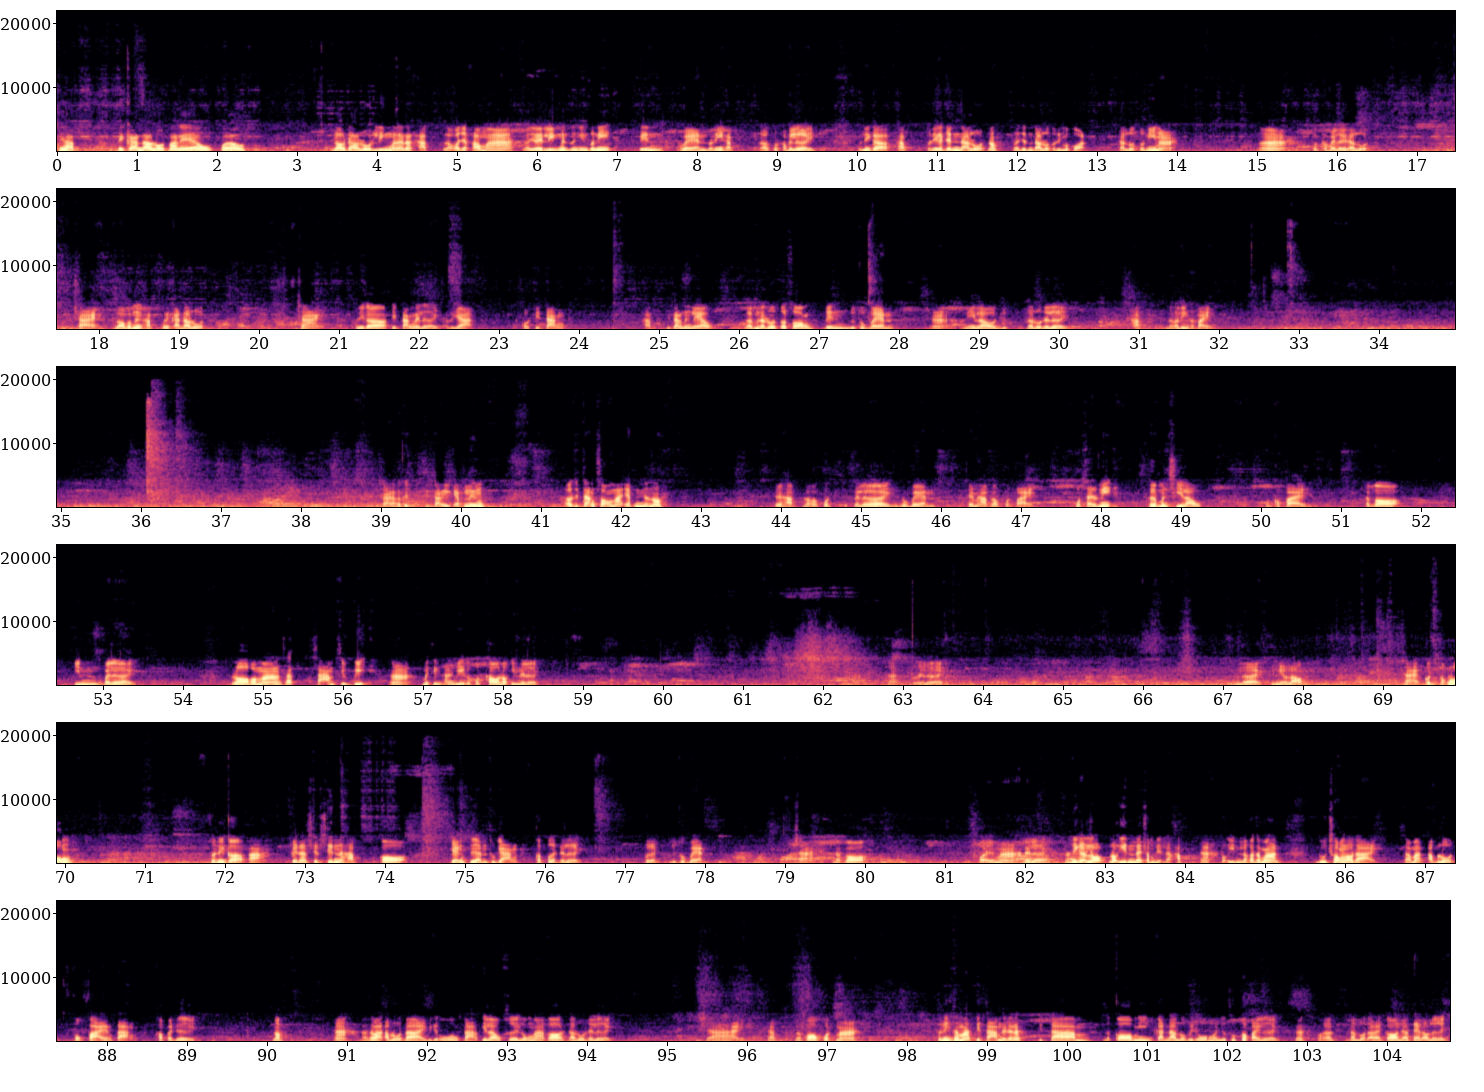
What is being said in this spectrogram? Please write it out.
นี่ครับ ในการดาวน์โหลดมาแล้วพอเราเราดาวน์โหลดลิงก์มาแล้วนะครับ เราก็จะเข้ามา เราจะได้ลิงก์เป็นลิงก์ตัวนี้ เป็นแวนตัวนี้ครับ เรากดเข้าไปเลย ตัวนี้ก็ครับ ตัวนี้ก็จะดาวน์โหลดเนาะ เราจะดาวน์โหลดตัวนี้มาก่อน ดาวน์โหลดตัวนี้มา อ่า กดเข้าไปเลยดาวน์โหลด ใช่ รอแป๊บนึงครับในการดาวน์โหลด ใช่ ตัวนี้ก็ติดตั้งได้เลย อนุญาต กดติดตั้ง ครับ ติดตั้งหนึ่งแล้ว เรามาดาวน์โหลดตัวสองเป็น YouTube แบน อ่านี้เราดาวน์โหลดได้เลยครับแล้วก็ลิงก์เข้าไป ใช่แล้วก็ติดตั้งอีกแอปนึง เราติดตั้งสองหนะแอปนี้เนาะนี่ครับเราก็กดไปเลย YouTube แบนใช่ไหมครับ เรากดไป กดใส่ตรงนี้เพิ่มบัญชีเรา กดเข้าไป แล้วก็อินเข้าไปเลย รอประมาณสัก สามสิบวิอ่าไม่ถึงสามวิก็กดเข้าล็อกอินได้เลยอ่าดูได้เลยไปเลยอีเมลเรา ใช่ กดตกลง ส่วนนี้ก็อ่าเป็นอันเสร็จสิ้นนะครับ ก็แจ้งเตือนทุกอย่างก็เปิดได้เลย เปิด YouTube แบนใช่ แล้วก็ ถอยมาได้เลยทีนี้ก็ล็อกล็อกอินได้สำเร็จแล้วครับนะล็อกอินแล้วก็สามารถดูช่องเราได้ สามารถอัปโหลดพวกไฟล์ต่างๆ เข้าไปได้เลยเนาะอะเราสามารถอัปโหลดได้วิดีโอต่างๆที่เราเคยลงมาก็ดาวน์โหลดได้เลยใช่ครับแล้วก็กดมา ตัวนี้สามารถติดตามได้ด้วยนะ ติดตามแล้วก็มีการดาวน์โหลดวิดีโอเหมือน YouTube ทั่วไปเลยนะดาวน์โหลดอะไรก็แล้วแต่เราเลย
